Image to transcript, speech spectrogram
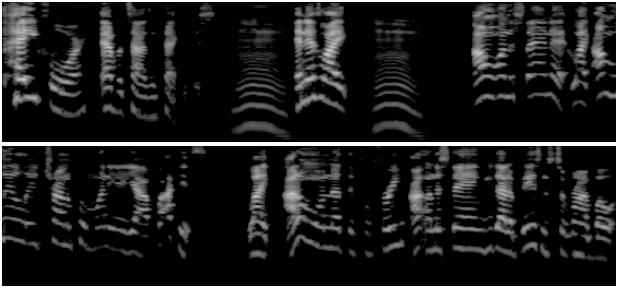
pay for advertising packages. Mm, And it's like, mm. I don't understand that. Like, I'm literally trying to put money in y'all pockets. Like, I don't want nothing for free. I understand you got a business to run, but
